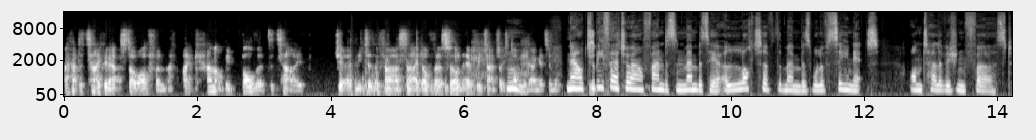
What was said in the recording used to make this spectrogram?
I've had to type it out so often I cannot be bothered to type journey to the far side of the sun every time. So it's mm. doppelganger to me. Now, to be fair to our Fanderson members here, a lot of the members will have seen it on television first.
